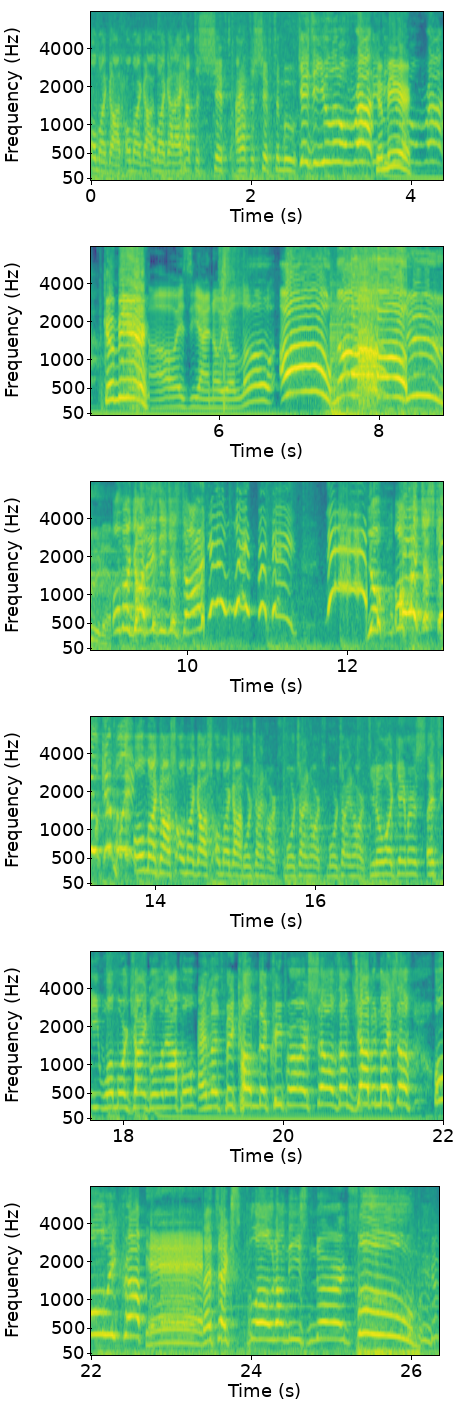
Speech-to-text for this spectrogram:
Oh my god, oh my god, oh my god. I have to shift. I have to shift to move. Gizzy, you little rat. Come Gizzy, you here. little rat. Come here. Oh, Izzy, I know you're low. Oh! No, dude. Oh my god, is he just dying? Get away from me! No! Yo, oh, I just killed Kipley! Oh my gosh, oh my gosh, oh my god. More giant hearts, more giant hearts, more giant hearts. You know what, gamers? Let's eat one more giant golden apple, and let's become the creeper ourselves. I'm jabbing myself. Holy crap. Yeah. Let's explode on these nerds. Boom!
